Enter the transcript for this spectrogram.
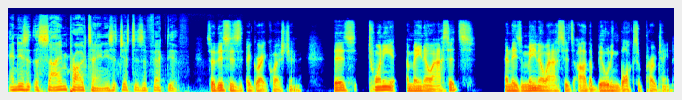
And is it the same protein? Is it just as effective? So, this is a great question. There's 20 amino acids, and these amino acids are the building blocks of protein.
